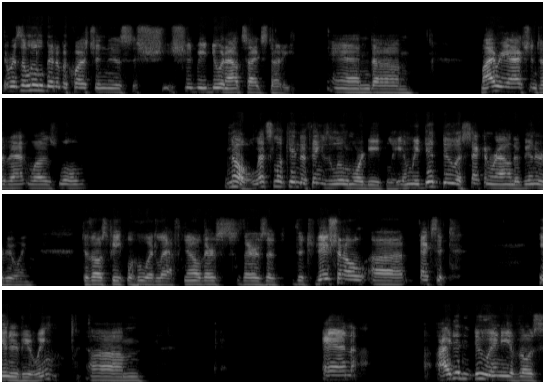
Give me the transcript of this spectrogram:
There was a little bit of a question is, sh should we do an outside study? And um, my reaction to that was, well, no, let's look into things a little more deeply. And we did do a second round of interviewing to those people who had left. You know, there's there's a the traditional uh, exit interviewing, um, and I didn't do any of those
